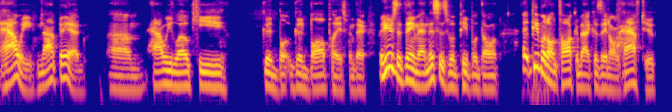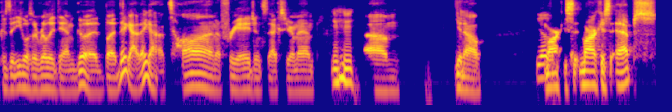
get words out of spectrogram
Howie, not bad. Um, Howie, low key, good good ball placement there. But here's the thing, man. This is what people don't uh, people don't talk about because they don't have to because the Eagles are really damn good. But they got they got a ton of free agents next year, man. Mhm. Um, you know, Yep. Marcus Marcus Epps,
